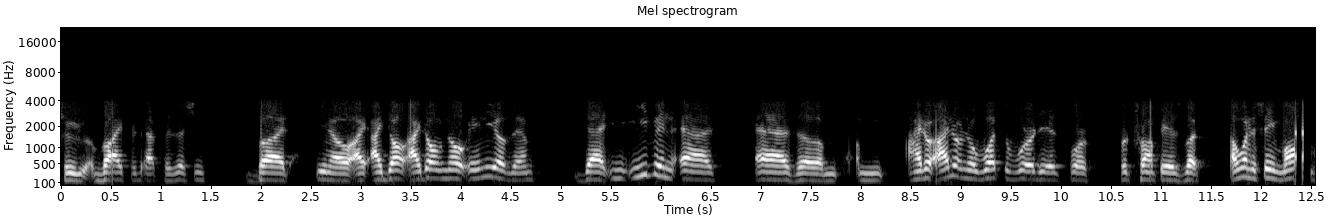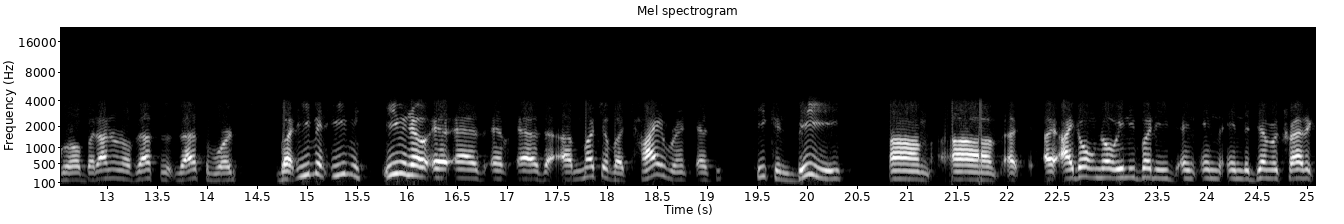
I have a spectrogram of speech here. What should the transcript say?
to vie for that position, but you know I, I don't I don't know any of them that even as as um, um I don't I don't know what the word is for for Trump is, but I want to say mongrel, but I don't know if that's the, that's the word. But even even even though as as, as much of a tyrant as he can be, um, uh, I, I don't know anybody in, in in the Democratic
